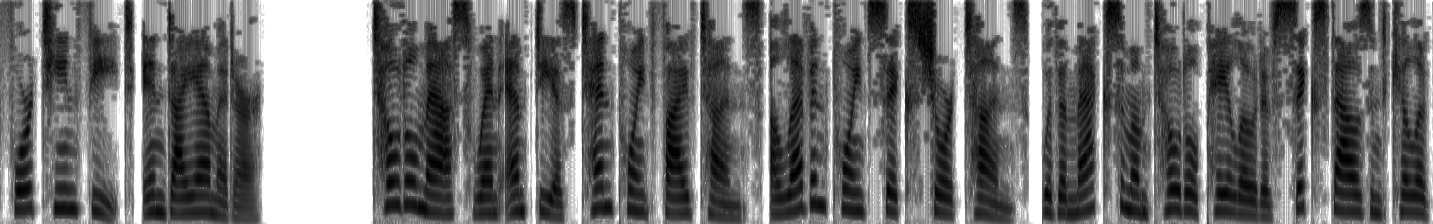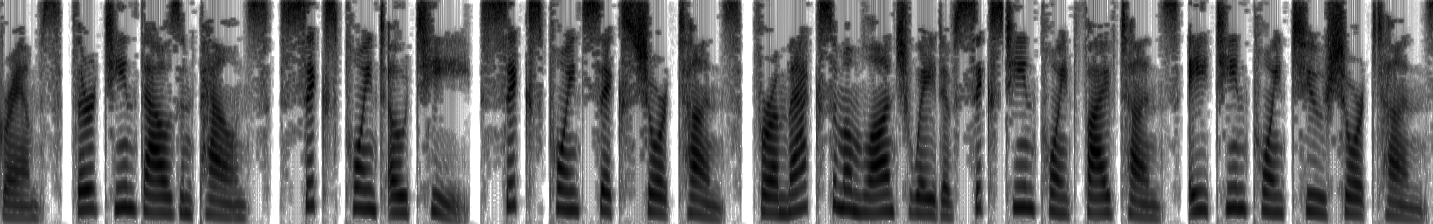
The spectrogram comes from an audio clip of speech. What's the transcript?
(14 feet) in diameter. Total mass when empty is 10.5 tons 11.6 short tons, with a maximum total payload of 6,000 kilograms 13,000 pounds 6.0 t 6.6 short tons, for a maximum launch weight of 16.5 tons 18.2 short tons.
